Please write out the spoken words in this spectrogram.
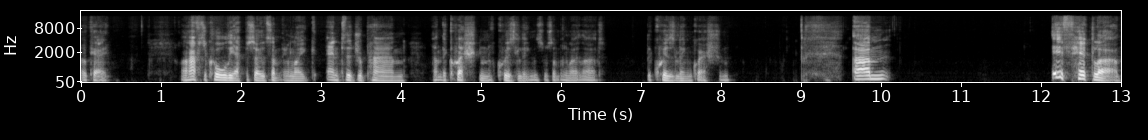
Okay. I'll have to call the episode something like Enter Japan and the question of Quislings or something like that. The Quisling question. Um, if Hitler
